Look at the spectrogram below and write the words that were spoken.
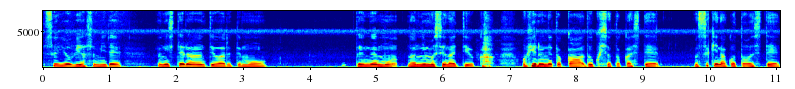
水曜日休みで何してるんって言われても全然もう何にもしてないっていうか お昼寝とか読書とかして好きなことをして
